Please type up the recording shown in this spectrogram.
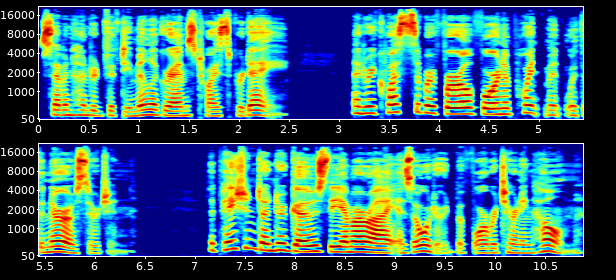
750 milligrams twice per day, and requests a referral for an appointment with a neurosurgeon. The patient undergoes the MRI as ordered before returning home.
